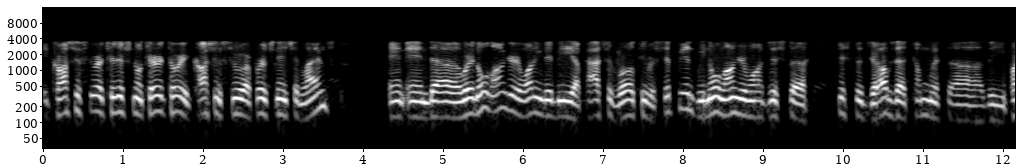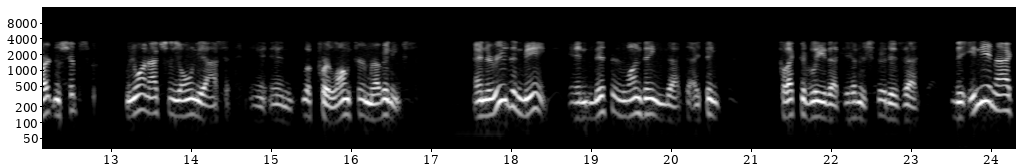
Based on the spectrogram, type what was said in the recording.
it, crosses through our traditional territory, it crosses through our First Nation lands, and and uh, we're no longer wanting to be a passive royalty recipient. We no longer want just uh, just the jobs that come with the partnerships we want to actually own the asset and, and look for long-term revenues. And the reason being, and this is one thing that I think collectively that they understood is that the Indian Act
